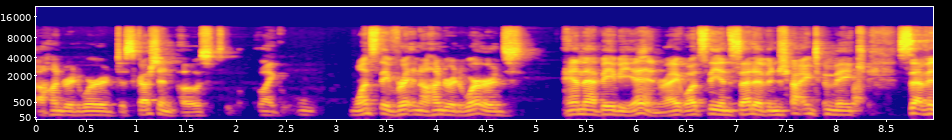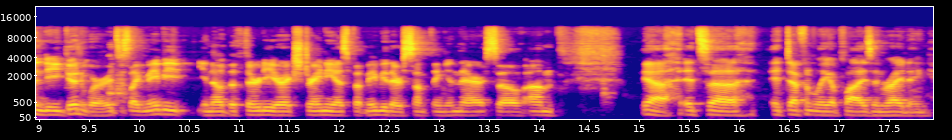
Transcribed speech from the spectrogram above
a hundred word discussion post. Like once they've written a hundred words, hand that baby in, right? What's the incentive in trying to make 70 good words? It's like maybe, you know, the 30 are extraneous, but maybe there's something in there. So, um, yeah, it's, uh, it definitely applies in writing.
